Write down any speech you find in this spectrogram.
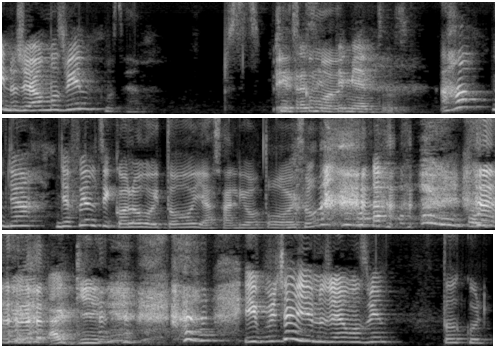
y nos llevamos bien. O sea, pues, sin es como de- resentimientos. ya, ya fui al psicólogo y todo, ya salió todo eso. Aquí. y pues ya, ya nos llevamos bien. Todo cool.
